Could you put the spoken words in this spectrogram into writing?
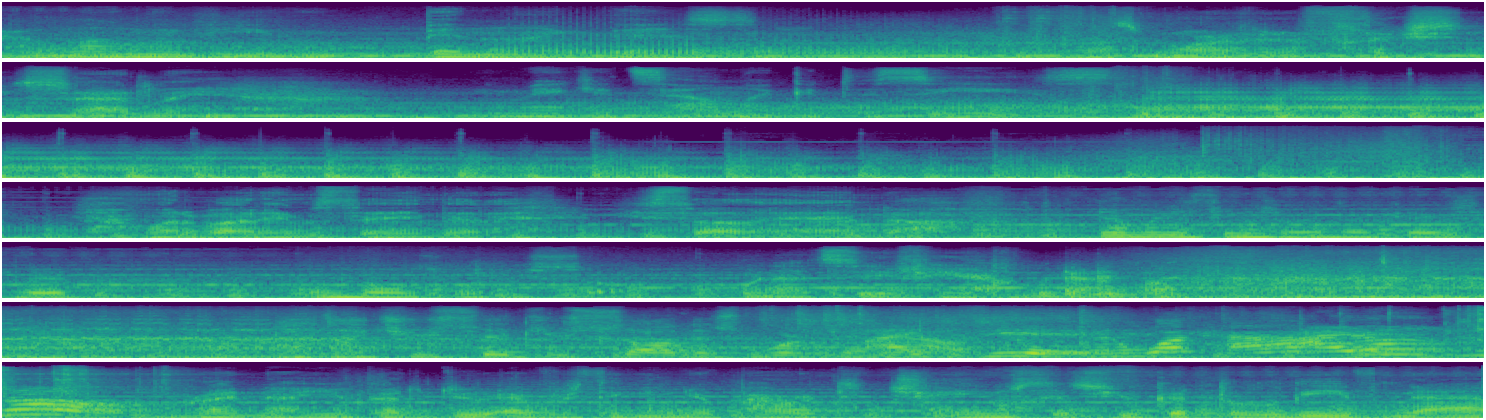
How long have you been like this? It's more of an affliction, sadly. You make it sound like a disease. What about him saying that he saw the handoff? You know how many things are in that guy's head? Who knows what he saw? We're not safe here. We gotta go. I thought you said you saw this working out. I did. And what happened? I don't know. Right now, you've got to do everything in your power to change this. You've got to leave now.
